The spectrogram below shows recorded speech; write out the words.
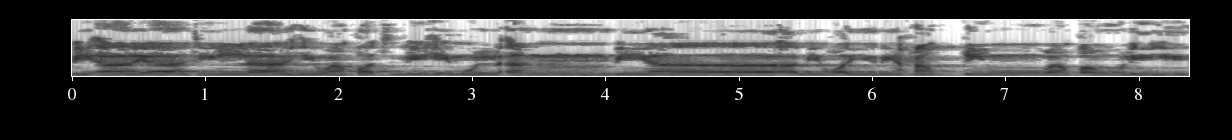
بآيات الله وقتلهم الأنبياء بغير حق وقولهم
